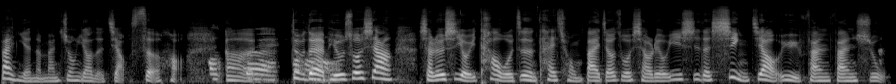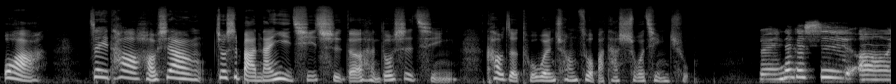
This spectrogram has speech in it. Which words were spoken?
扮演了蛮重要的角色哈，哦、呃，对，对不对？哦、比如说像小刘医师有一套我真的太崇拜，叫做小刘医师的性教育翻翻书，哇，这一套好像就是把难以启齿的很多事情，靠着图文创作把它说清楚。对，那个是嗯、呃，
